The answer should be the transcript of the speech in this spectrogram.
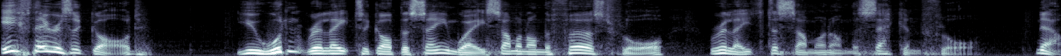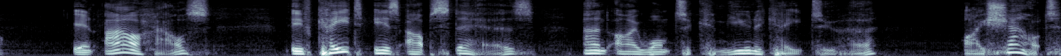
If there is a God, you wouldn't relate to God the same way someone on the first floor relates to someone on the second floor. Now, in our house, if Kate is upstairs and I want to communicate to her, I shout.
